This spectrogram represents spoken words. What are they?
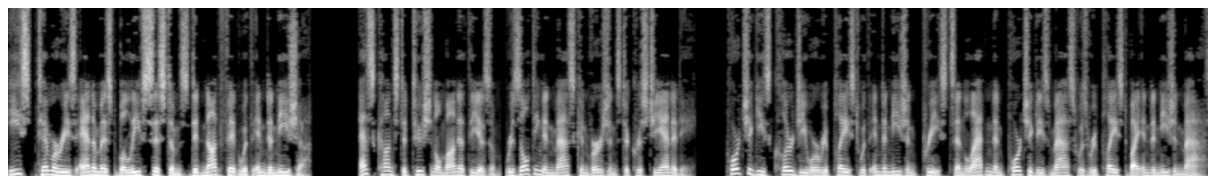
East Timorese animist belief systems did not fit with Indonesia's constitutional monotheism, resulting in mass conversions to Christianity. Portuguese clergy were replaced with Indonesian priests and Latin and Portuguese Mass was replaced by Indonesian Mass.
